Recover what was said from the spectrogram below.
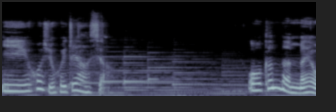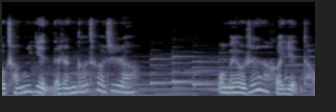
你或许会这样想：我根本没有成瘾的人格特质啊，我没有任何瘾头。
